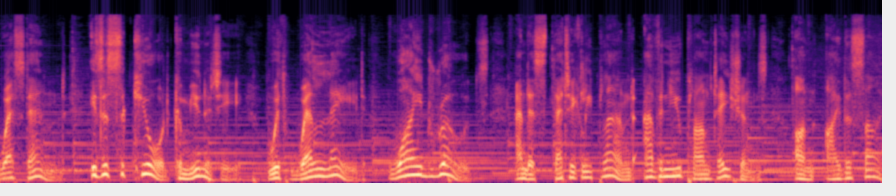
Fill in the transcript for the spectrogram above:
Westend is a secured community with well-laid, wide roads and aesthetically planned avenue plantations on either side.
